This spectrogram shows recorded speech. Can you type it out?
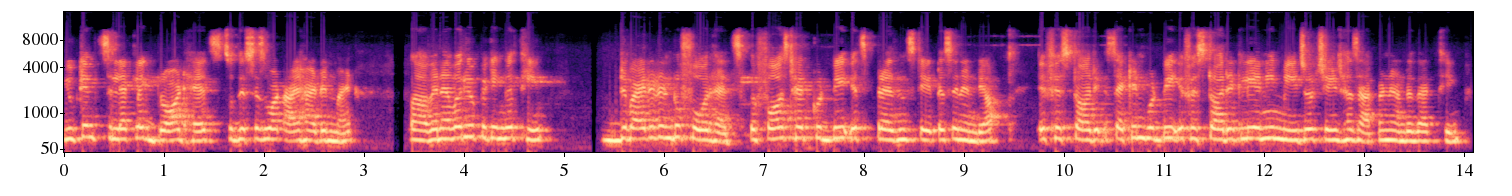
You can select like broad heads. So this is what I had in mind uh, whenever you're picking a theme, divide it into four heads. The first head could be its present status in India. If historic, second would be if historically any major change has happened under that theme.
